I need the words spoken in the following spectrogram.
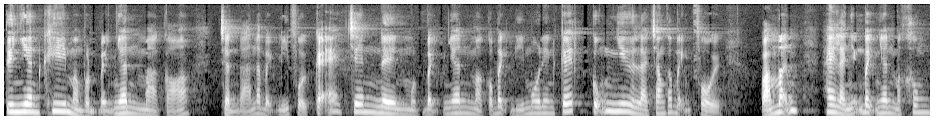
Tuy nhiên khi mà một bệnh nhân mà có chẩn đoán là bệnh lý phổi kẽ trên nền một bệnh nhân mà có bệnh lý mô liên kết cũng như là trong các bệnh phổi quá mẫn hay là những bệnh nhân mà không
